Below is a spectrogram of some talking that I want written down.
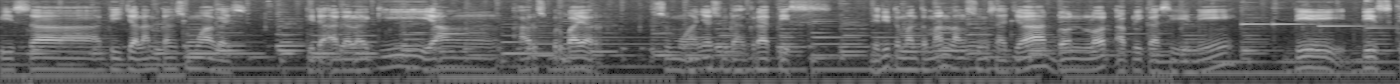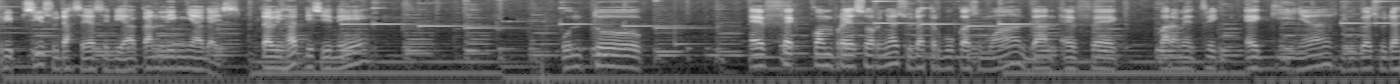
bisa dijalankan semua guys. Tidak ada lagi yang harus berbayar. Semuanya sudah gratis. Jadi teman-teman langsung saja download aplikasi ini di deskripsi sudah saya sediakan linknya guys. Kita lihat di sini. Untuk efek kompresornya sudah terbuka semua dan efek parametrik EQ nya juga sudah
